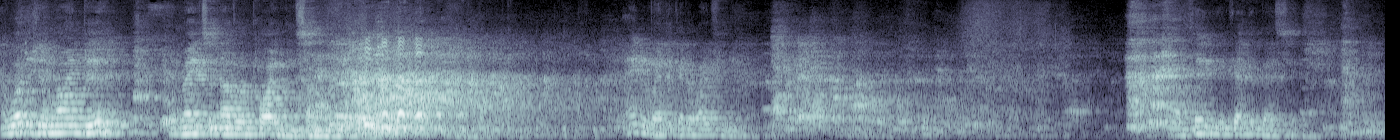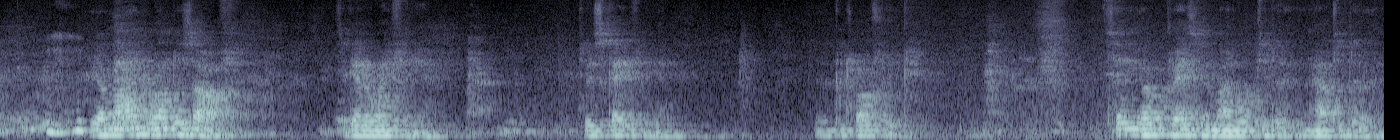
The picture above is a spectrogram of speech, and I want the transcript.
And what does your mind do? It makes another appointment somewhere. anywhere to get away from you. I think you get the message. your mind wanders off to get away from you, to escape from you. You're a control freak. Telling your breath and your mind what to do and how to do it.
